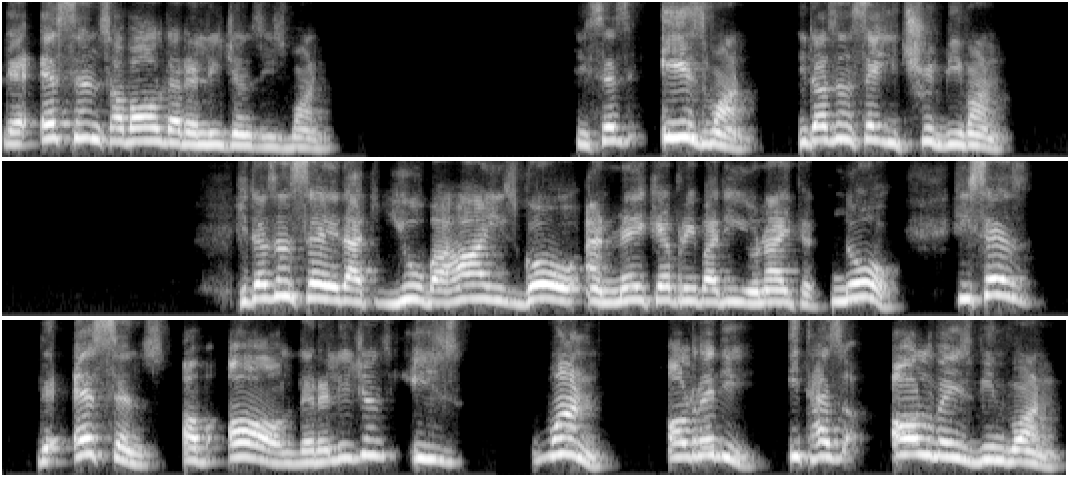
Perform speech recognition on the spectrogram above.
the essence of all the religions is one. He says, is one. He doesn't say it should be one. He doesn't say that you Baha'is go and make everybody united. No. He says the essence of all the religions is one already. It has always been one.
